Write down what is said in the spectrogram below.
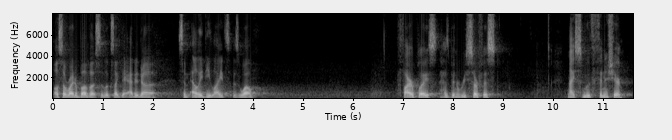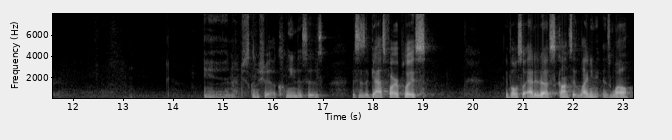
Also, right above us, it looks like they added uh, some LED lights as well. Fireplace has been resurfaced. Nice smooth finish here. And I'm just to show you how clean this is. This is a gas fireplace. They've also added a sconset lighting as well,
